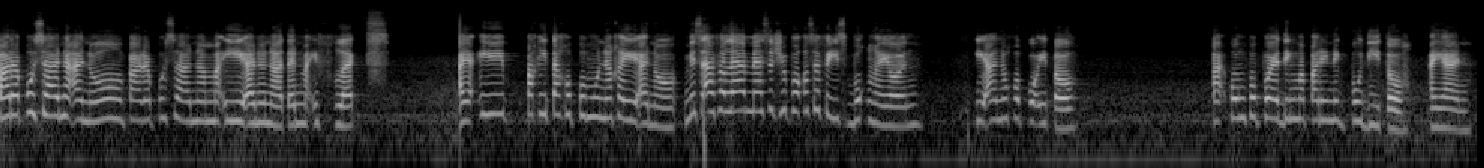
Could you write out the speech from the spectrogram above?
Para po sana ano, para po sana mai-ano natin, mai-flex. Ay, ipakita ko po muna kay ano. Miss FLM, message po ako sa Facebook ngayon. I-ano ko po ito. Ah, kung po pwedeng maparinig po dito. Ayan.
